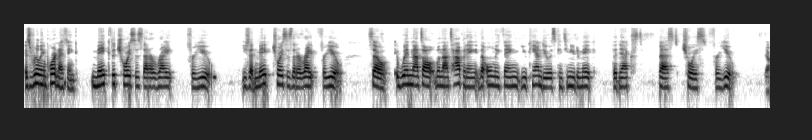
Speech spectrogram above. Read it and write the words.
is really important I think. Make the choices that are right for you. You said make choices that are right for you. So when that's all when that's happening, the only thing you can do is continue to make the next best choice for you. Yeah.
